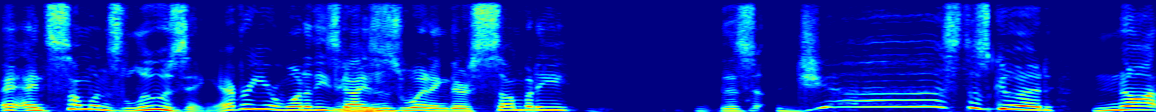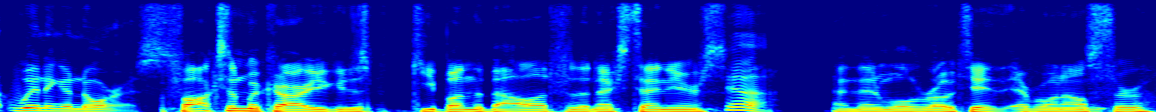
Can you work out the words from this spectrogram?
And, someone's losing. Every year one of these guys Mhm. is winning. There's somebody that's just as good not winning a Norris. Fox and Makar, you can just keep on the ballot for the next 10 years, Yeah. and then we'll rotate everyone else through.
